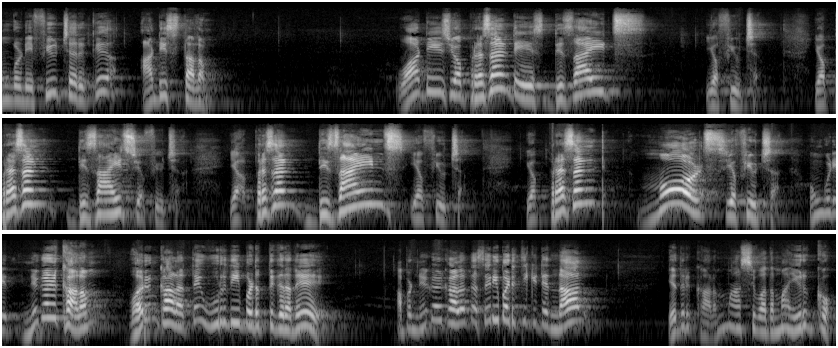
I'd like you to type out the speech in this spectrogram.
உங்களுடைய ஃப்யூச்சருக்கு அடிஸ்தலம். What is your present is decides your future your present decides your future your present designs your future your present moulds your future உங்களுடைய நிகழ்காலம் வருங்காலத்தை உறுதிப்படுத்துகிறது. அப்போ நிகழ்காலத்தை சரிப்படுத்திக்கிட்டு இருந்தால் எதிர்காலம் ஆசீர்வாதமாக இருக்கும்.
